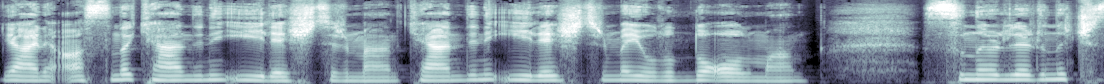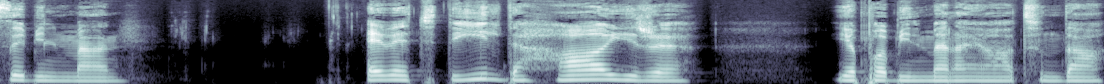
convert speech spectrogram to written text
Yani aslında kendini iyileştirmen, kendini iyileştirme yolunda olman, sınırlarını çizebilmen. Evet değil de hayırı yapabilmen hayatında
